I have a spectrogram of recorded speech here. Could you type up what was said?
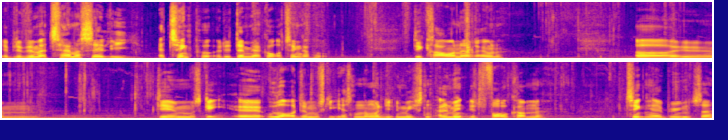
jeg bliver ved med at tage mig selv i at tænke på, at det er dem, jeg går og tænker på. Det er kraverne og revne. Og øh, det er måske, øh, udover at det måske er sådan nogle af de mest almindeligt forekommende ting her i byen, så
